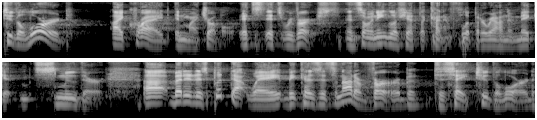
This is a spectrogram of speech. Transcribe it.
To the Lord I cried in my trouble. It's, it's reversed. And so in English, you have to kind of flip it around and make it smoother. Uh, but it is put that way because it's not a verb to say to the Lord,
